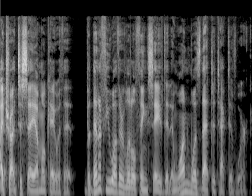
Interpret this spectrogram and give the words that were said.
I tried to say I'm okay with it. But then a few other little things saved it. And one was that detective work.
